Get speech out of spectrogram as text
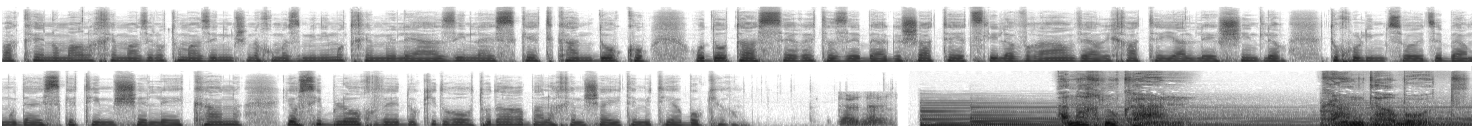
רק נאמר לכם, מאזינות ומאזינים, שאנחנו מזמינים אתכם להאזין להסכת כאן דוקו, אודות הסרט הזה בהגשת אה, צליל אברהם ועריכת אייל שינדלר. תוכלו למצוא את זה בעמוד ההסכתים של אה, כאן. יוסי בלוך ודוקי דרור, תודה רבה לכם שהייתם איתי הבוקר. תודה. אנחנו כאן. כאן תרבות.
